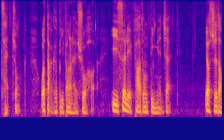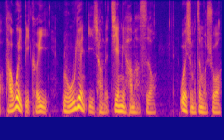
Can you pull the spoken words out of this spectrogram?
惨重。我打个比方来说好了，以色列发动地面战。要知道，他未必可以如愿以偿的歼灭哈马斯哦。为什么这么说？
